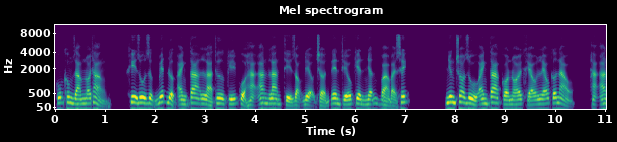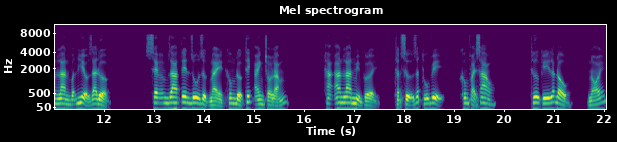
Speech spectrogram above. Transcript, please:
cũng không dám nói thẳng khi du dực biết được anh ta là thư ký của hạ an lan thì giọng điệu trở nên thiếu kiên nhẫn và bài xích nhưng cho dù anh ta có nói khéo léo cỡ nào Hạ An Lan vẫn hiểu ra được. Xem ra tên du dực này không được thích anh cho lắm. Hạ An Lan mỉm cười, thật sự rất thú vị, không phải sao. Thư ký lắc đầu, nói,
